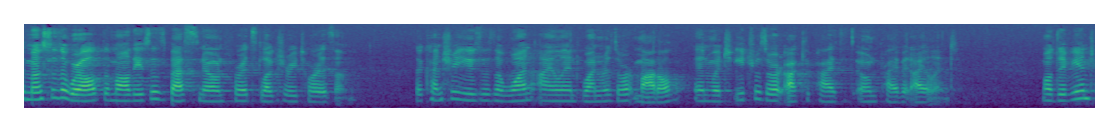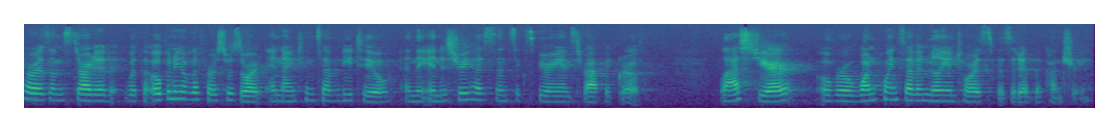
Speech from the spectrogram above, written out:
To most of the world, the Maldives is best known for its luxury tourism. The country uses a one island, one resort model in which each resort occupies its own private island. Maldivian tourism started with the opening of the first resort in 1972, and the industry has since experienced rapid growth. Last year, over 1.7 million tourists visited the country.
